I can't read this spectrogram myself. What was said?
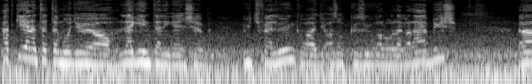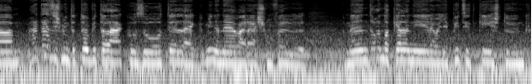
Hát kijelenthetem, hogy ő a legintelligensebb ügyfelünk, vagy azok közül való legalábbis. Hát ez is, mint a többi találkozó, tényleg minden elváráson felül ment, annak ellenére, hogy egy picit késtünk,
